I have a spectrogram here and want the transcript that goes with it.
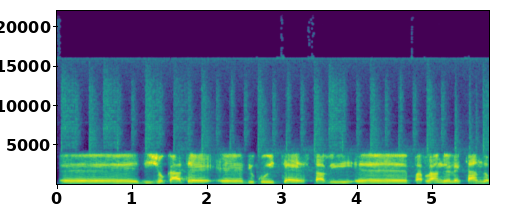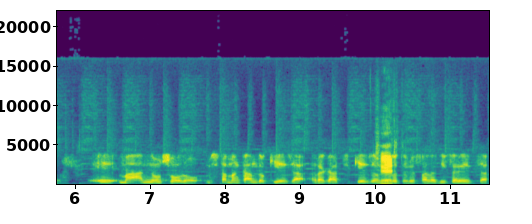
eh, di giocate eh, di cui te stavi eh, parlando e leccando, eh, ma non solo, sta mancando Chiesa, ragazzi, Chiesa è un certo. giocatore che fa la differenza,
